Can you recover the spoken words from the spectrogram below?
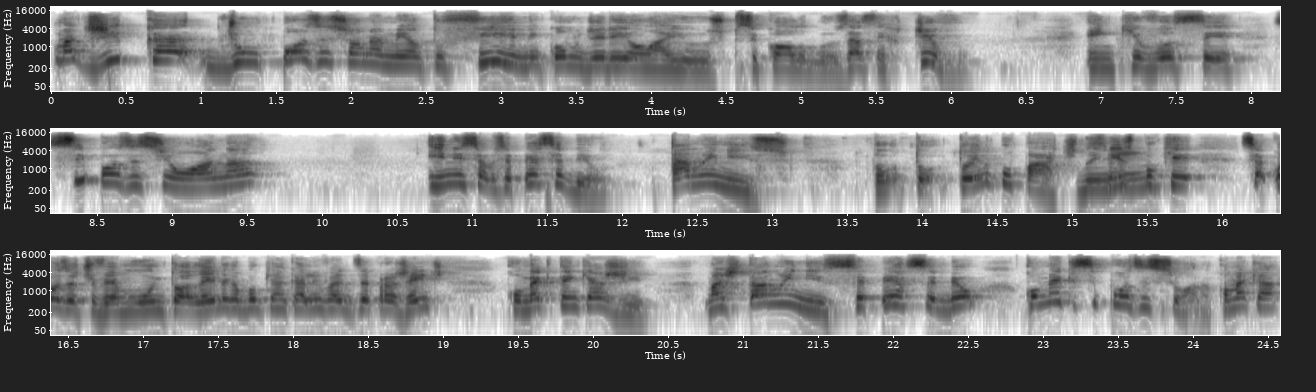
uma dica de um posicionamento firme, como diriam aí os psicólogos, assertivo, em que você se posiciona inicial, você percebeu, tá no início Tô, tô, tô indo por parte. No Sim. início, porque se a coisa estiver muito além, daqui a pouquinho a Kelly vai dizer pra gente como é que tem que agir. Mas está no início, você percebeu como é que se posiciona? Como é que a,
